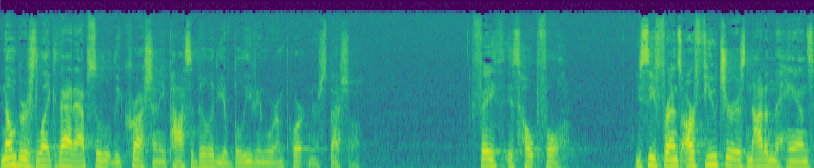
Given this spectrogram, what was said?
numbers like that absolutely crush any possibility of believing we're important or special. Faith is hopeful. You see, friends, our future is not in the hands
